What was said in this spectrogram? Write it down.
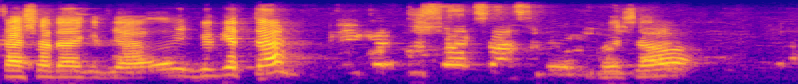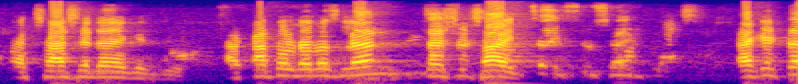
চারশো টাকা কেজি। ওই ব্রিগেডটা? দুইশো। একশো আশি টাকা কেজি। আর কাতলটা বেচলেন চারশো ষাট। এক একটা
